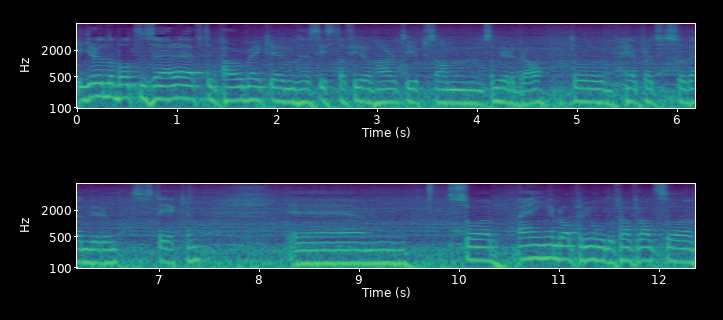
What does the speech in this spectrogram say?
i grund och botten så är det efter powerbreaken, den sista fyra och en halv typ, som, som gör det bra. Då helt plötsligt så vänder vi runt steken. Ehm, så nej, ingen bra period och framförallt så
